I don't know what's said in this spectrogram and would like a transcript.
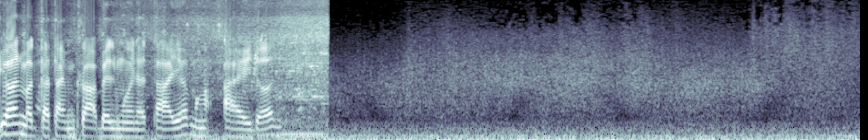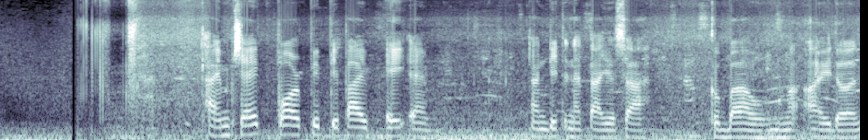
Yun, magka-time travel muna tayo, mga idol. Time check, 4.55 a.m. Nandito na tayo sa Cubao, mga idol.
